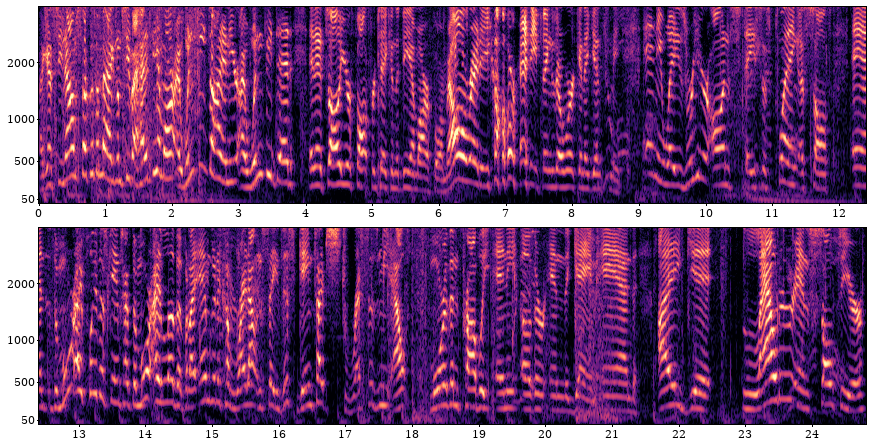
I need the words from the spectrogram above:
I guess, see, now I'm stuck with the Magnum. See, if I had a DMR, I wouldn't be dying here, I wouldn't be dead, and it's all your fault for taking the DMR for me. Already, already things are working against me. Anyways, we're here on Stasis playing Assault, and the more I play this game type, the more I love it, but I am going to come right out and say this game type stresses me out more than probably any other in the game, and I get louder and saltier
